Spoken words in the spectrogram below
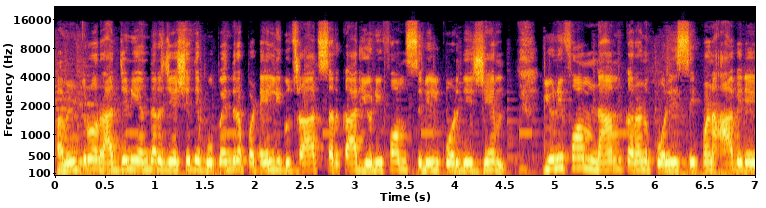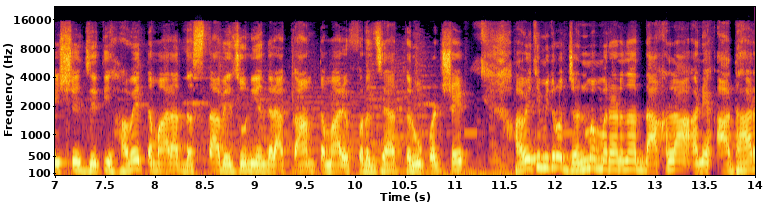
હવે મિત્રો રાજ્યની અંદર જે છે તે ભૂપેન્દ્ર પટેલની ગુજરાત સરકાર યુનિફોર્મ સિવિલ કોડની જેમ યુનિફોર્મ નામકરણ પોલિસી પણ આવી રહી છે, જેથી હવે તમારા દસ્તાવેજોની અંદર આ કામ તમારે ફરજિયાત કરવું પડશે. હવેથી મિત્રો જન્મ મરણના દાખલા અને આધાર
